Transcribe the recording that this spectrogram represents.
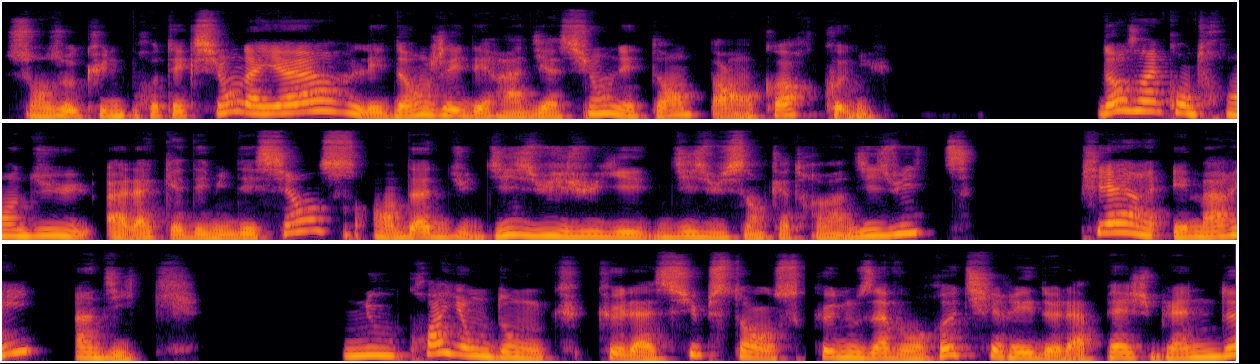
Sans aucune protection d'ailleurs, les dangers des radiations n'étant pas encore connus. Dans un compte-rendu à l'Académie des sciences, en date du 18 juillet 1898, Pierre et Marie indiquent nous croyons donc que la substance que nous avons retirée de la pêche blende,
